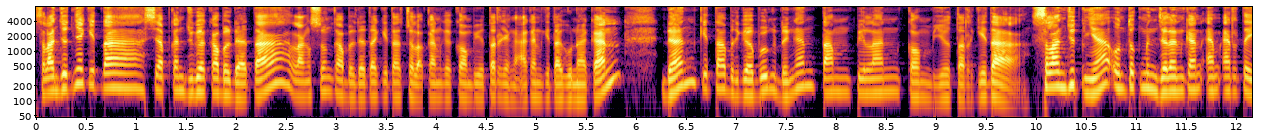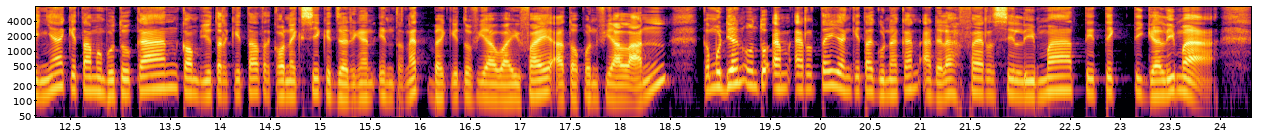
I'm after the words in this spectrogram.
Selanjutnya kita siapkan juga kabel data, langsung kabel data kita colokkan ke komputer yang akan kita gunakan, dan kita bergabung dengan tampilan komputer kita. Selanjutnya untuk menjalankan MRT-nya kita membutuhkan komputer kita terkoneksi ke jaringan internet baik itu via WiFi ataupun via LAN. Kemudian untuk MRT yang kita gunakan adalah versi 5.35.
